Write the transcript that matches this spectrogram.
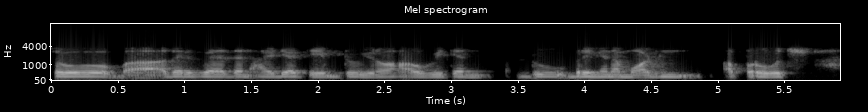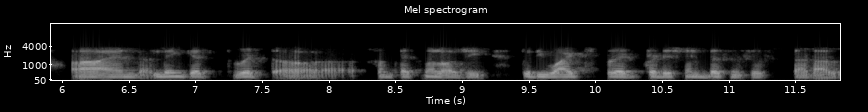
so there is where then idea came to you know how we can do bring in a modern approach uh, and link it with uh, some technology to the widespread traditional businesses that are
